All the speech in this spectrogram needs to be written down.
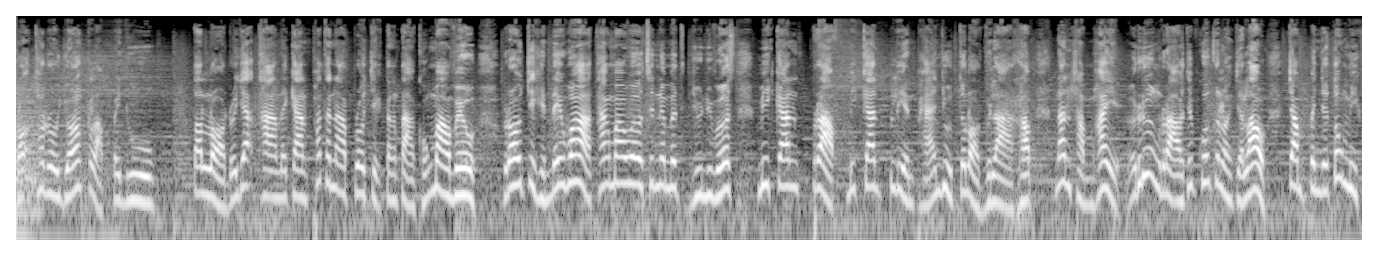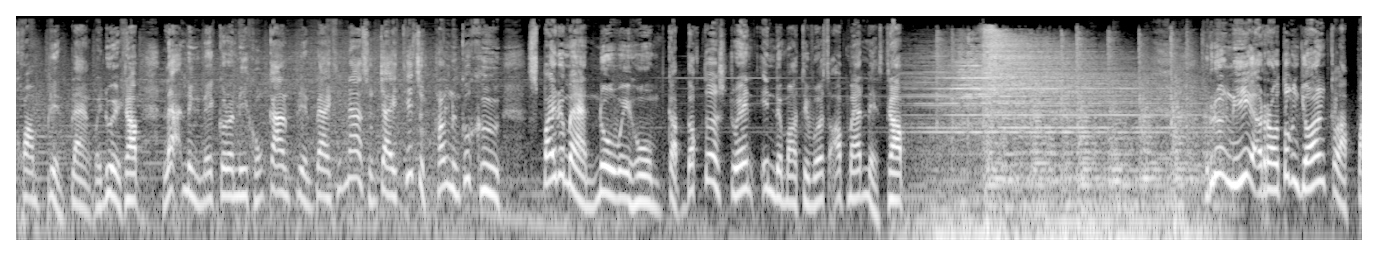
เพราะถ้าเราย้อนกลับไปดูตลอดระยะทางในการพัฒนาโปรเจกต์ต่าง ๆ ของ Marvel เราจะเห็นได้ว่าทาง Marvel Cinematic Universe มีการปรับมีการเปลี่ยนแผนอยู่ตลอดเวลาครับ นั่นทำให้เรื่องราวที่พวกกำลังจะเล่าจำเป็นจะต้องมีความเปลี่ยนแปลงไปด้วยครับ และหนึ่งในกรณีของการเปลี่ยนแปลงที่น่าสนใจที่สุดครั้งหนึ่งก็คือ Spider-Man No Way Home กับ Doctor Strange in the Multiverse of Madness ครับ เรื่องนี้เราต้องย้อนกลับไป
